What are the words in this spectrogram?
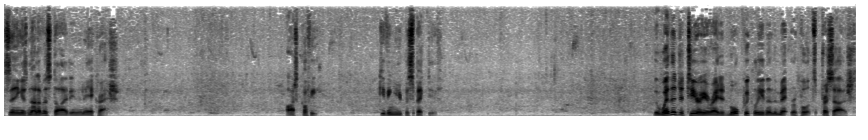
seeing as none of us died in an air crash. Iced coffee, giving you perspective. The weather deteriorated more quickly than the Met reports presaged.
